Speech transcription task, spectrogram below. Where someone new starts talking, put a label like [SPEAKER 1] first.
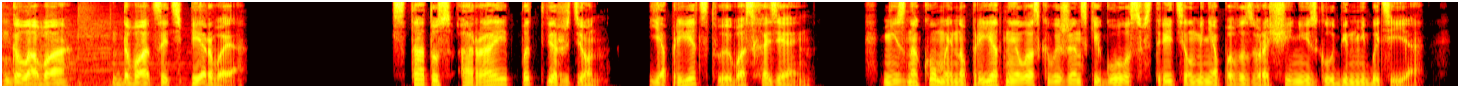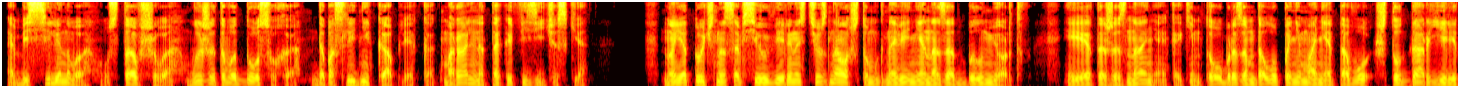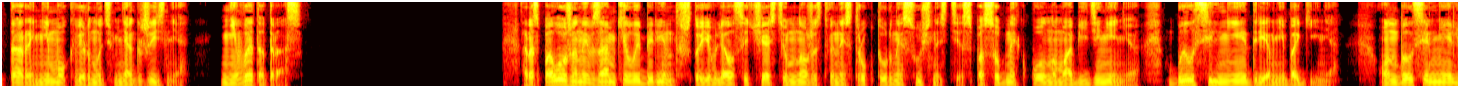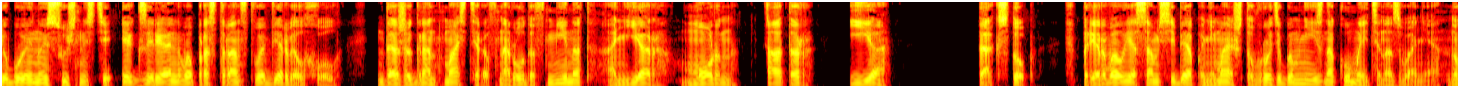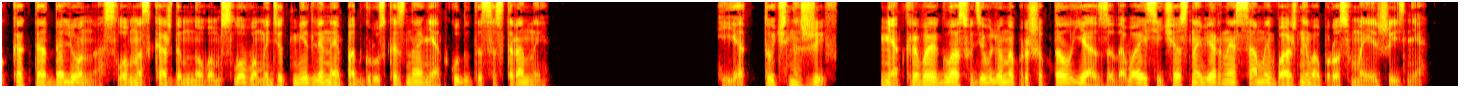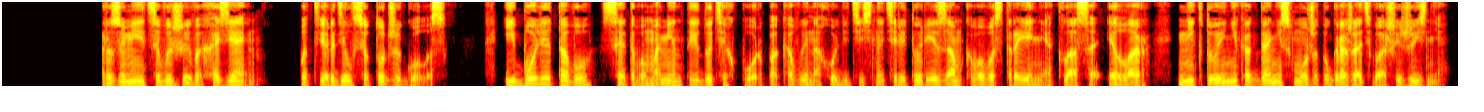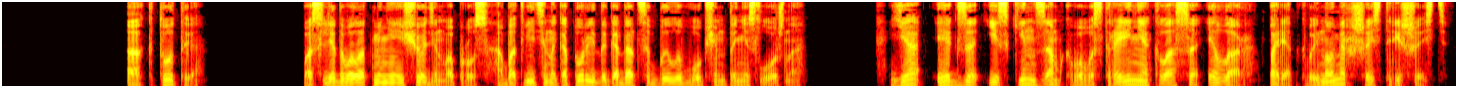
[SPEAKER 1] Глава 21 Статус Араи подтвержден. Я приветствую вас, хозяин. Незнакомый, но приятный и ласковый женский голос встретил меня по возвращению из глубин небытия. Обессиленного, уставшего, выжатого досуха, до последней капли, как морально, так и физически. Но я точно со всей уверенностью знал, что мгновение назад был мертв, и это же знание каким-то образом дало понимание того, что дар Еритары не мог вернуть меня к жизни. Не в этот раз. Расположенный в замке лабиринт, что являлся частью множественной структурной сущности, способной к полному объединению, был сильнее древней богини. Он был сильнее любой иной сущности экзореального пространства Вервелхолл, даже грандмастеров народов Минот, Аньяр, Морн, Атор, Иа. Так, стоп. Прервал я сам себя, понимая, что вроде бы мне и знакомы эти названия, но как-то отдаленно, словно с каждым новым словом идет медленная подгрузка знаний откуда-то со стороны. «Я точно жив», не открывая глаз, удивленно прошептал я, задавая сейчас, наверное, самый важный вопрос в моей жизни. «Разумеется, вы живы, хозяин», — подтвердил все тот же голос. И более того, с этого момента и до тех пор, пока вы находитесь на территории замкового строения класса ЛР, никто и никогда не сможет угрожать вашей жизни. «А кто ты?» Последовал от меня еще один вопрос, об ответе на который догадаться было, в общем-то, несложно. Я Экза и скин замкового строения класса ЛР, порядковый номер 636.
